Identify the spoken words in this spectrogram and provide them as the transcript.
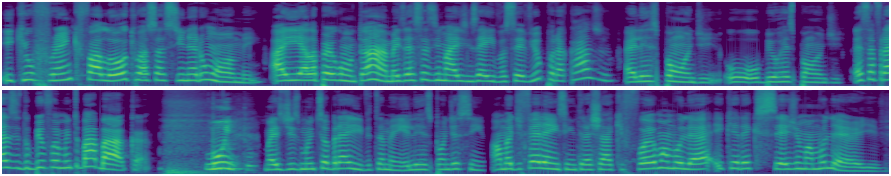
e que o Frank falou que o assassino era um homem. Aí ela pergunta: Ah, mas essas imagens aí você viu por acaso? Aí ele responde: O, o Bill responde. Essa frase do Bill foi muito babaca. Muito. Mas diz muito sobre a Eve também. Ele responde assim: há uma diferença entre achar que foi uma mulher e querer que seja uma mulher, Eve.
